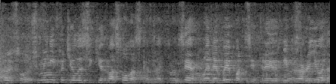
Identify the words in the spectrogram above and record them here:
Анатолій Солович, мені хотілося тільки два слова сказати. Про це в мене виборці, три мікрорайони,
